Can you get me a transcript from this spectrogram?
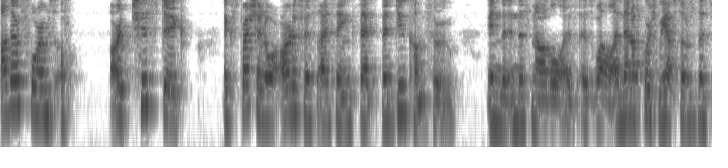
other forms of artistic expression or artifice, I think, that, that do come through in the, in this novel as as well. And then of course we have sort of this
